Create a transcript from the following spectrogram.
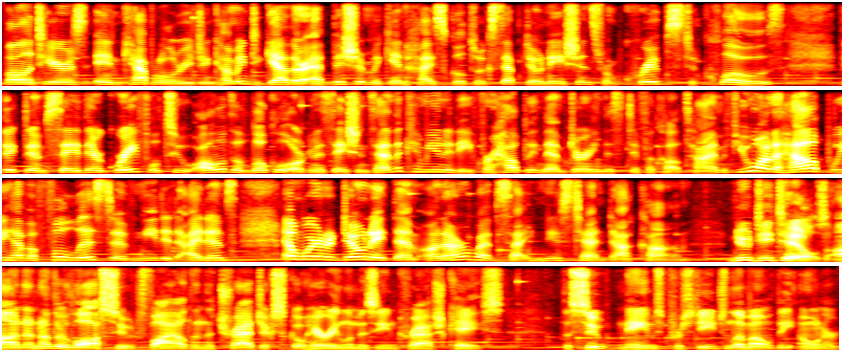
Volunteers in Capital Region coming together at Bishop Maginn High School to accept donations from cribs to clothes. Victims say they're grateful to all of the local organizations and the community for helping them during this difficult time. If you want to help, we have a full list of needed items and where to donate them on our website, news10.com. New details on another lawsuit filed in the tragic Schoharie limousine crash case. The suit names Prestige Limo, the owner,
